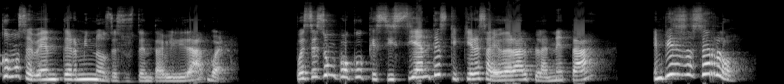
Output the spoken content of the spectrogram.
cómo se ve en términos de sustentabilidad? Bueno, pues es un poco que si sientes que quieres ayudar al planeta, empieces a hacerlo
